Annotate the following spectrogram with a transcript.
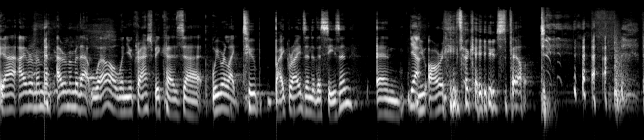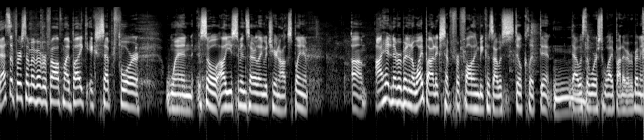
Yeah, I remember. I remember that well when you crashed because uh, we were like two bike rides into the season, and Yeah. you already took a huge spill. That's the first time I've ever fell off my bike, except for when. So I'll use some insider language here and I'll explain it. Um, I had never been in a wipeout except for falling because I was still clipped in. That was the worst wipeout I've ever been in.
